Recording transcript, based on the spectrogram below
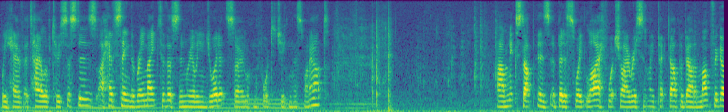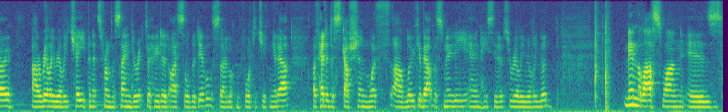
We have A Tale of Two Sisters. I have seen the remake to this and really enjoyed it, so looking forward to checking this one out. Um, next up is A Bittersweet Life, which I recently picked up about a month ago. Uh, really, really cheap, and it's from the same director who did I Saw the Devil, so looking forward to checking it out. I've had a discussion with uh, Luke about this movie, and he said it's really, really good. Then the last one is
